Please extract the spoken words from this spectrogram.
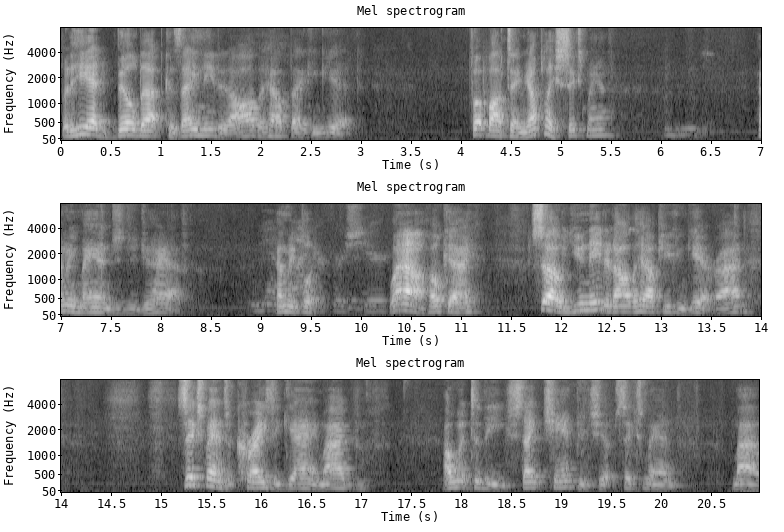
But he had to build up because they needed all the help they can get. Football team, y'all play six man? Mm-hmm. How many mans did you have? How many mine pla- our first year. Wow, okay. So you needed all the help you can get, right? Six man's a crazy game. I I went to the state championship six man. My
